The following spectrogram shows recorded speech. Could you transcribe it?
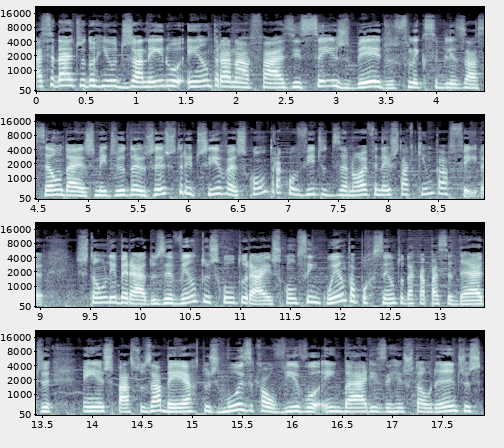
A cidade do Rio de Janeiro entra na fase 6B de flexibilização das medidas restritivas contra a Covid-19 nesta quinta-feira. Estão liberados eventos culturais com 50% da capacidade em espaços abertos, música ao vivo em bares e restaurantes,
